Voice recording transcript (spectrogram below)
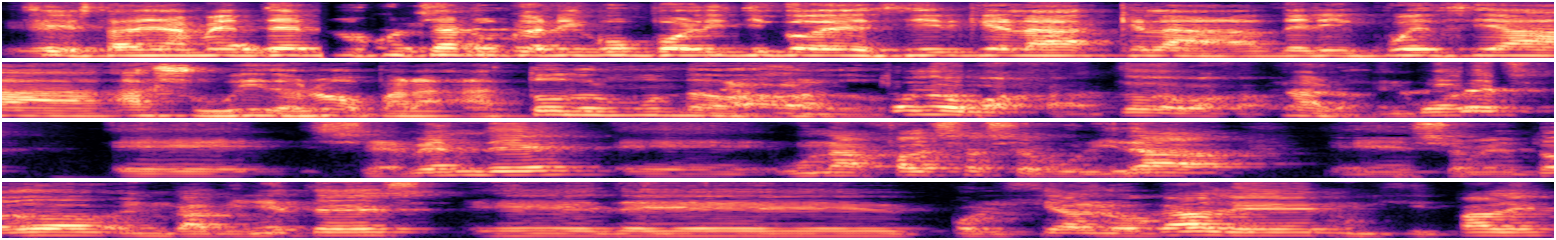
Sí, extrañamente no escucha nunca ningún político decir que la, que la delincuencia ha subido, no, para a todo el mundo ha bajado. todo baja, todo baja. Entonces, eh, se vende eh, una falsa seguridad, eh, sobre todo en gabinetes de policías locales, municipales.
